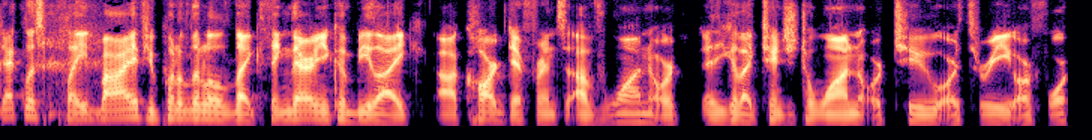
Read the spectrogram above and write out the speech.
deck list played by. If you put a little like thing there, you could be like a card difference of one or uh, you could like change it to one or two or three or four.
